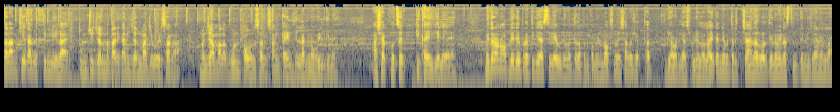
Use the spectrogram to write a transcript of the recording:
तर आणखी एका व्यक्तीने लिहिलं आहे तुमची जन्मतारीख आणि जन्माची वेळ सांगा. म्हणजे आम्हाला गुण पाहून सण सांगता येईल की लग्न होईल की नाही. अशा खोचक टीकाही केली आहे. मित्रांनो आपले काही प्रतिक्रिया असतील या व्हिडिओबद्दल आपण कमेंट बॉक्समध्ये सांगू शकतात. व्हिडिओ आवडल्यास व्हिडिओला लाईक आणि जे मित्र चॅनलवरती नवीन असतील त्यांनी चॅनलला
